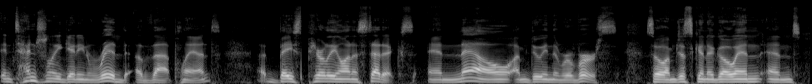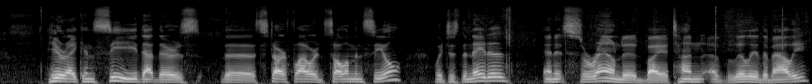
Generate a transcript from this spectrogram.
intentionally getting rid of that plant uh, based purely on aesthetics. And now I'm doing the reverse. So I'm just gonna go in and here I can see that there's the star-flowered Solomon seal, which is the native, and it's surrounded by a ton of lily of the valley.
